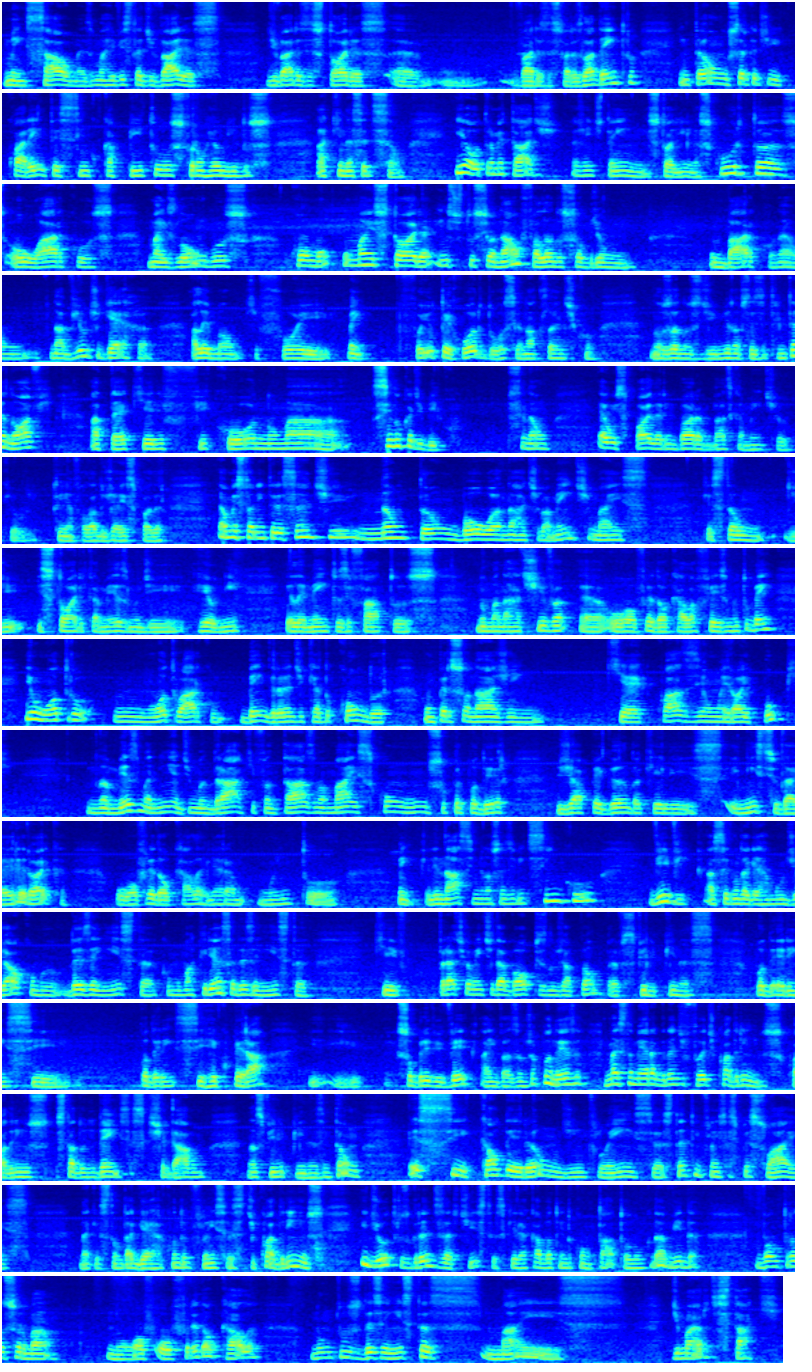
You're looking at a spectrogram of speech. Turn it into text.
mensal, mas uma revista de várias, de várias histórias, é, várias histórias lá dentro. Então, cerca de 45 capítulos foram reunidos aqui nessa edição. E a outra metade, a gente tem historinhas curtas ou arcos mais longos, como uma história institucional falando sobre um, um barco, né, um navio de guerra alemão que foi, bem, foi o terror do Oceano Atlântico nos anos de 1939, até que ele ficou numa sinuca de bico. Senão é um spoiler, embora basicamente o que eu tenha falado já é spoiler. É uma história interessante, não tão boa narrativamente, mas questão de histórica mesmo, de reunir elementos e fatos numa narrativa, é, o Alfredo Alcala fez muito bem. E um outro, um outro arco bem grande que é do Condor, um personagem que é quase um herói pulp, na mesma linha de Mandrake, Fantasma, mas com um superpoder já pegando aqueles início da era heróica, o Alfredo Alcala ele era muito bem, ele nasce em 1925, vive a Segunda Guerra Mundial como desenhista, como uma criança desenhista que praticamente dá golpes no Japão para as Filipinas poderem se poderem se recuperar e, e sobreviver à invasão japonesa, mas também era grande fã de quadrinhos, quadrinhos estadunidenses que chegavam nas Filipinas. Então, esse caldeirão de influências, tanto influências pessoais na questão da guerra, quanto influências de quadrinhos e de outros grandes artistas que ele acaba tendo contato ao longo da vida, vão transformar no Alfredo Alcala num dos desenhistas mais de maior destaque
